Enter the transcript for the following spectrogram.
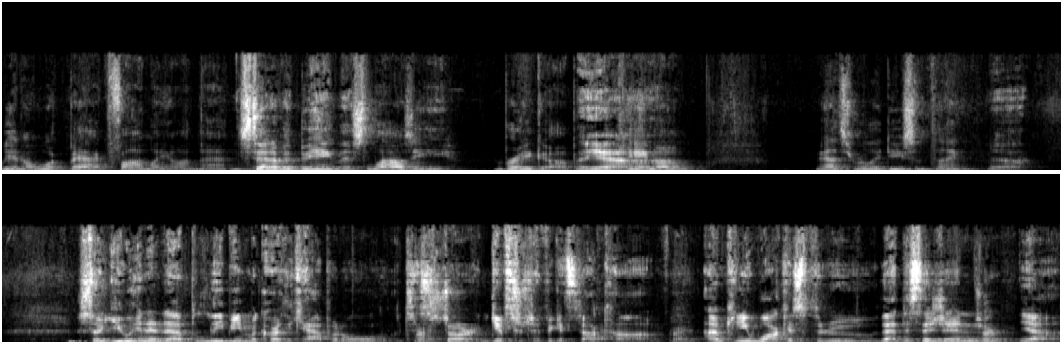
you know, look back fondly on that instead of it being this lousy breakup. It Yeah. became a yeah, it's a really decent thing. Yeah. So you ended up leaving McCarthy Capital to Right. start giftcertificates.com. Right, right. Um, can you walk us through that decision? Sure. Yeah.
